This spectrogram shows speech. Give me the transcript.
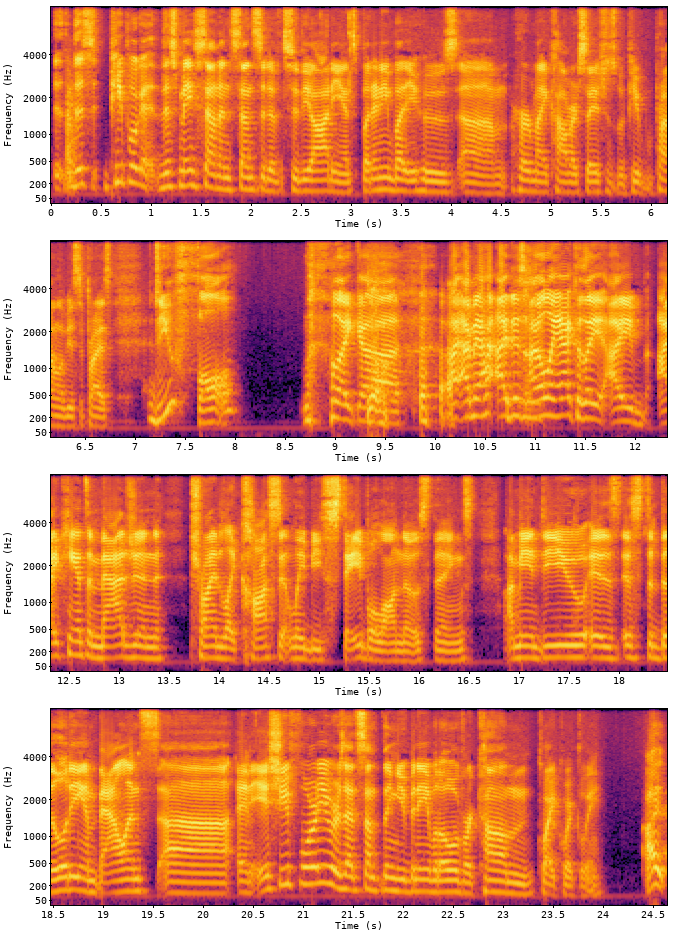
this people get this may sound insensitive to the audience, but anybody who's um, heard my conversations with people probably won't be surprised. Do you fall? like, uh, I, I mean, I, I just I only ask because I, I I can't imagine trying to like constantly be stable on those things. I mean, do you is is stability and balance uh, an issue for you, or is that something you've been able to overcome quite quickly? i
